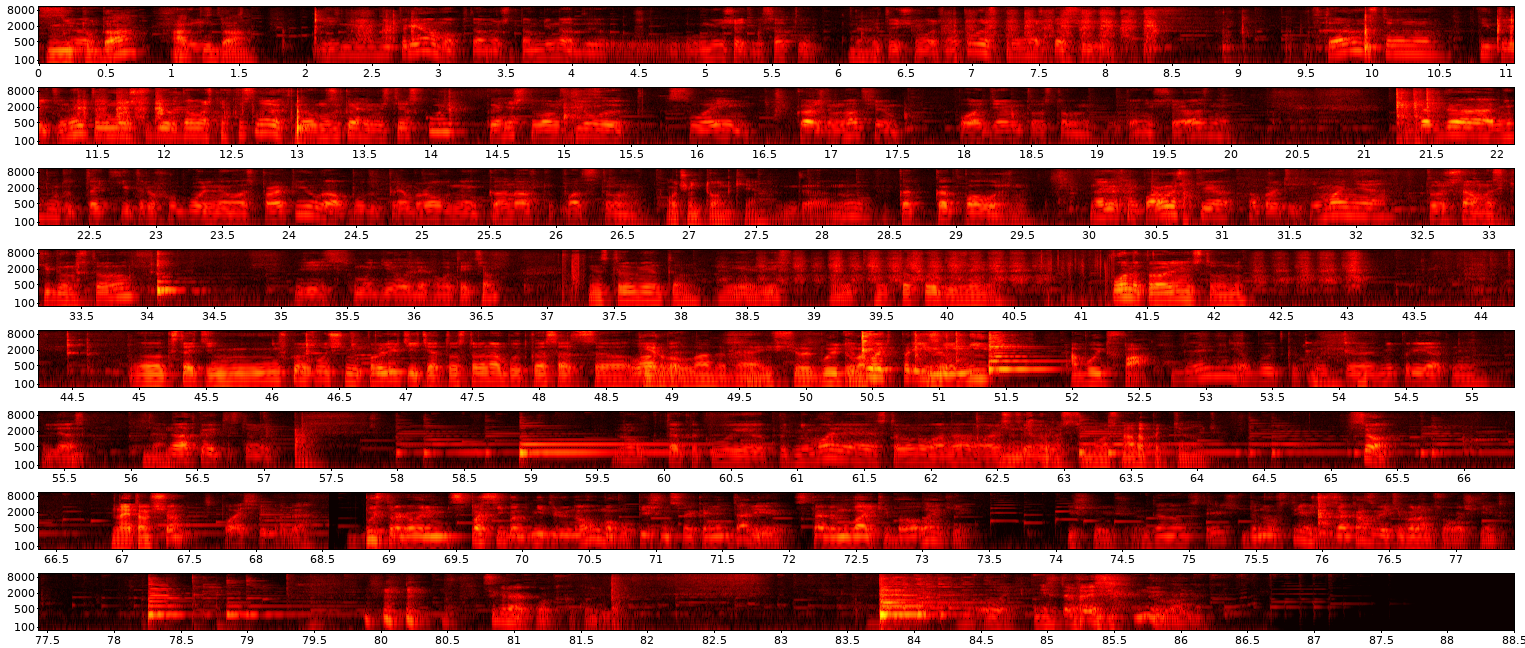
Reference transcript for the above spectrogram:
С- Не туда, а Ну, туда. И не, не прямо, потому что там не надо уменьшать высоту. Да. Это очень важно. А просто немножко освежить. Вторую сторону и третью. Но это вы можете делать в домашних условиях. На музыкальной мастерской, конечно, вам сделают своим каждым надфилем по диаметру стороны. Вот они все разные. И тогда не будут такие трехугольные у вас пропилы, а будут прям ровные канавки под струны. Очень тонкие. Да, ну, как, как положено. На верхней порожке, обратите внимание, то же самое скидываем струну. Здесь мы делали вот этим инструментом. И здесь вот, вот такое движение. По направлению струны. Э, Кстати, ни в коем случае не пролетите, а то струна будет касаться лада. Первого лада, да, и все. И будет И у вас будет призм. не ми, а будет фа. Да не, будет какой-то неприятный ляск. Да. На открытой струне. Ну, так как вы поднимали струну, она Немножко растянулась. надо подтянуть. Все. На этом все. Спасибо, да. Быстро говорим спасибо Дмитрию Наумову, пишем свои комментарии, ставим лайки, балалайки. И что еще? До новых встреч. До новых встреч, заказывайте воронцовочки. Сыграй аккорд какой-нибудь. Ой, не вставайте. Ну и ладно.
